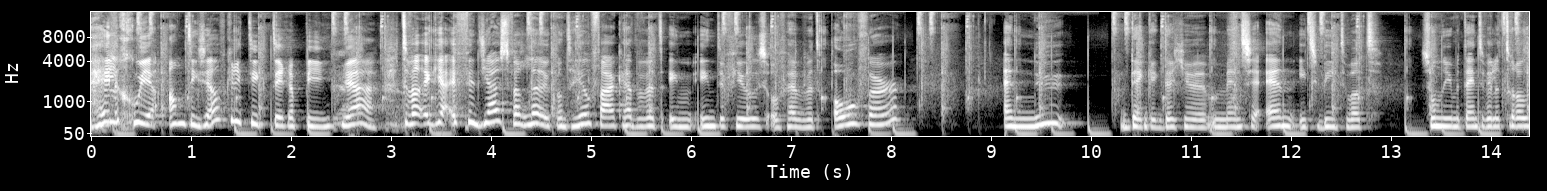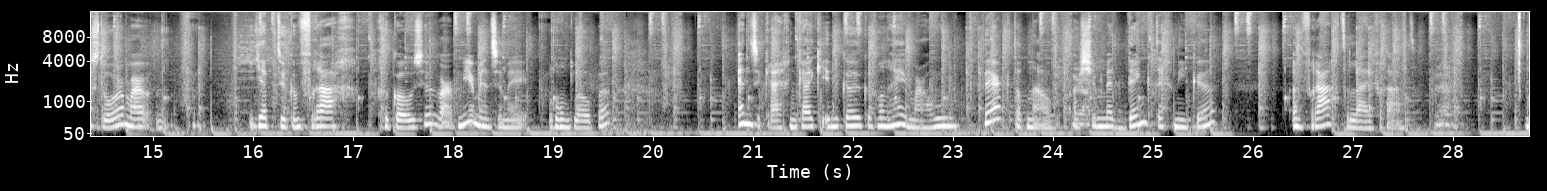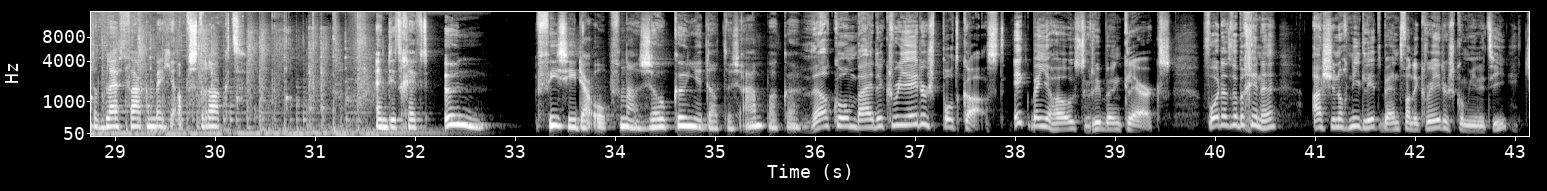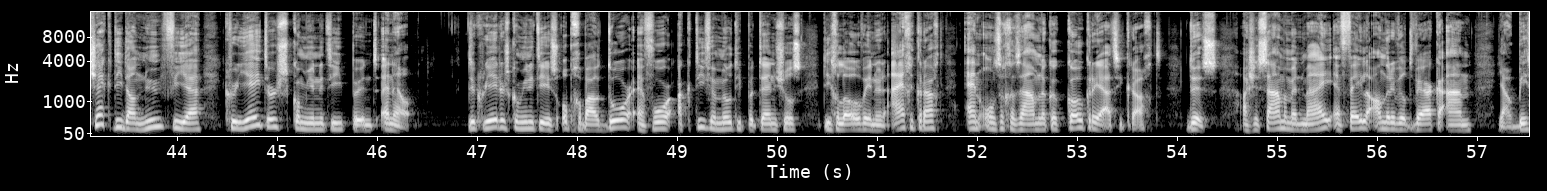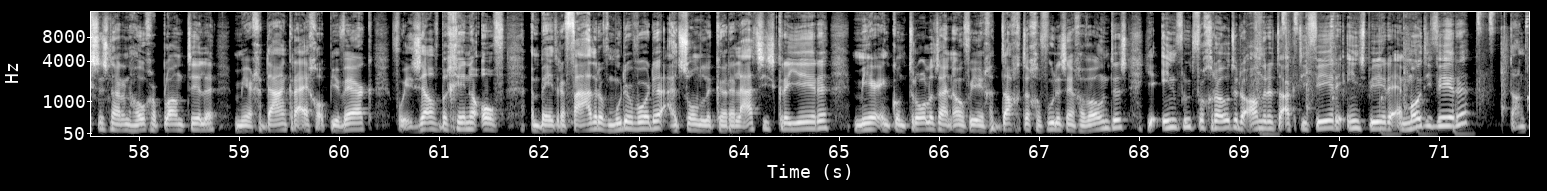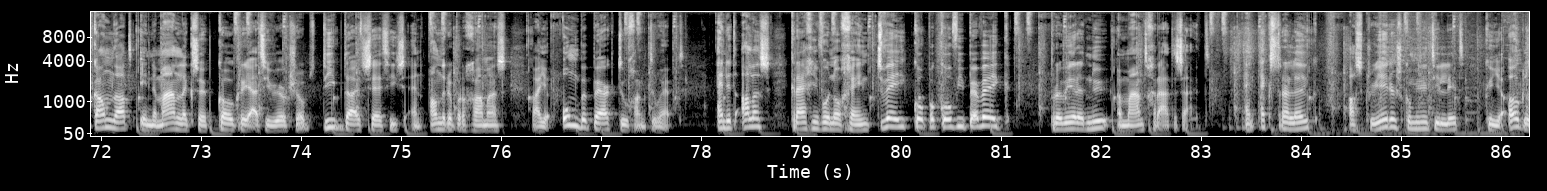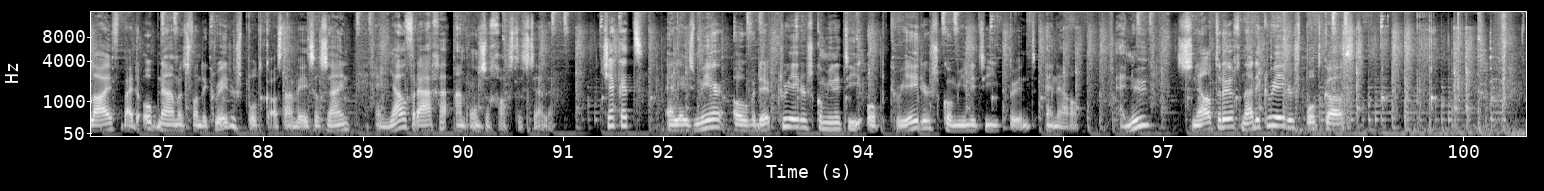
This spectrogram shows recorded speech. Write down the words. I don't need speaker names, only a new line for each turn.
hele goede anti-zelfkritiektherapie. Ja. Terwijl ik, ja, ik vind het juist wel leuk, want heel vaak hebben we het in interviews of hebben we het over. En nu denk ik dat je mensen en iets biedt wat, zonder je meteen te willen troosten hoor, maar je hebt natuurlijk een vraag gekozen waar meer mensen mee rondlopen. En ze krijgen een kijkje in de keuken van hé, hey, maar hoe werkt dat nou als je met denktechnieken een vraag te lijf gaat?
Ja.
Dat blijft vaak een beetje abstract. En dit geeft een visie daarop. Van, nou, zo kun je dat dus aanpakken.
Welkom bij de Creators Podcast. Ik ben je host Ruben Klerks. Voordat we beginnen, als je nog niet lid bent van de Creators Community, check die dan nu via creatorscommunity.nl. De Creators Community is opgebouwd door en voor actieve multipotentials die geloven in hun eigen kracht en onze gezamenlijke co-creatiekracht. Dus als je samen met mij en vele anderen wilt werken aan jouw business naar een hoger plan tillen, meer gedaan krijgen op je werk, voor jezelf beginnen of een betere vader of moeder worden, uitzonderlijke relaties creëren, meer in controle zijn over je gedachten, gevoelens en gewoontes, je invloed vergroten door anderen te activeren, inspireren en motiveren, dan kan dat in de maandelijkse co-creatieworkshops, deep dive sessies en andere programma's waar je onbeperkt toegang toe hebt. En dit alles krijg je voor nog geen twee koppen koffie per week. Probeer het nu een maand gratis uit. En extra leuk, als Creators Community lid kun je ook live bij de opnames van de Creators Podcast aanwezig zijn en jouw vragen aan onze gasten stellen. Check het en lees meer over de Creators Community op creatorscommunity.nl. En nu snel terug naar de Creators Podcast.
